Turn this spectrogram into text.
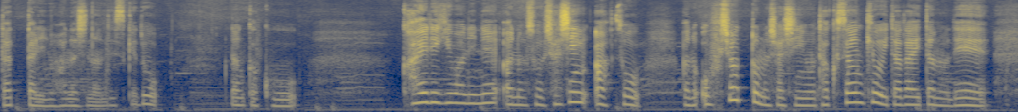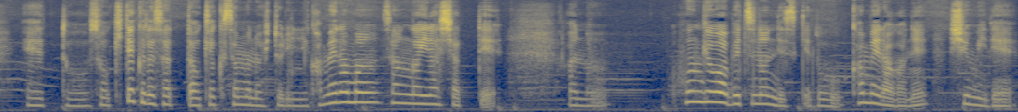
だったりの話なんですけどなんかこう帰り際にねあのそう写真あそうあのオフショットの写真をたくさん今日いただいたのでえー、っとそう来てくださったお客様の一人にカメラマンさんがいらっしゃってあの本業は別なんですけどカメラがね趣味で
